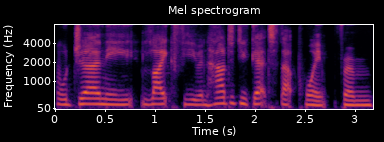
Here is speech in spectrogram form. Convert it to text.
or journey like for you and how did you get to that point from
